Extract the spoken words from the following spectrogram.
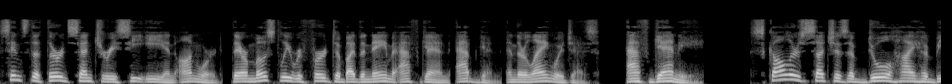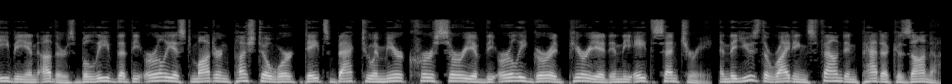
Since the 3rd century CE and onward, they are mostly referred to by the name Afghan and their language as Afghani. Scholars such as Abdul Hai Habibi and others believe that the earliest modern Pashto work dates back to Amir Kror Suri of the early Ghurid period in the 8th century, and they use the writings found in Pata Khazana.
